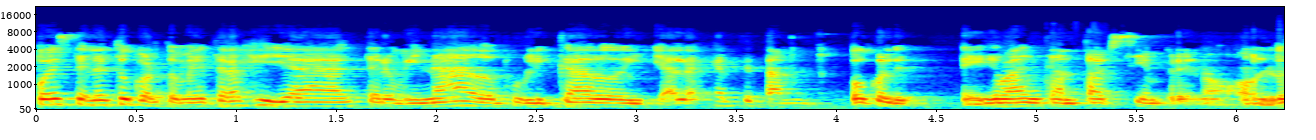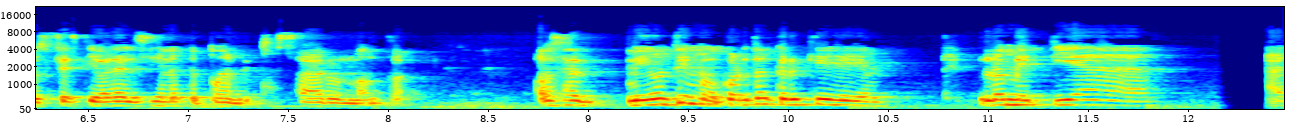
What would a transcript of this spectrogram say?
puedes tener tu cortometraje ya terminado, publicado y a la gente tampoco le va a encantar siempre, ¿no? Los festivales de cine te pueden rechazar un montón o sea, mi último corto creo que lo metía a,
